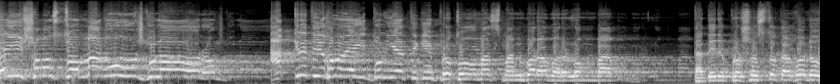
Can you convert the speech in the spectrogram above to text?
ওই সমস্ত মানুষগুলোর আকৃতি হলো এই দুনিয়া থেকে প্রথম আসমান বরাবর লম্বা। তাদের প্রশস্ততা হলো,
